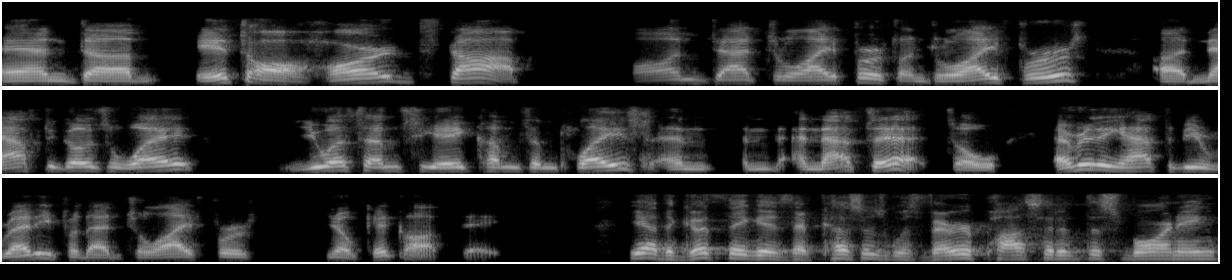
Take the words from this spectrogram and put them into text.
and um, it's a hard stop on that July 1st. On July 1st, uh, NAFTA goes away, USMCA comes in place, and, and and that's it. So everything has to be ready for that July 1st, you know, kickoff date. Yeah, the good thing is that Customs was very positive this morning.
